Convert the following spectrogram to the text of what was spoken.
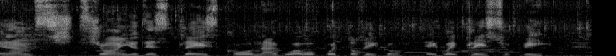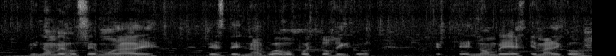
and I'm showing you this place called Naguabo, Puerto Rico. A great place to be. Mi nombre es José Morales, desde Naguabo, Puerto Rico. El nombre es Emaricón.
